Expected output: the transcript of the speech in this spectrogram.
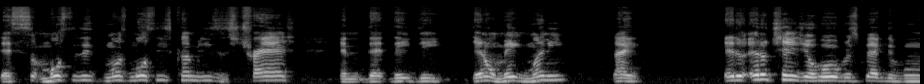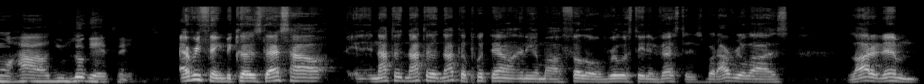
that some, most of the most most of these companies is trash and that they they they don't make money, like it'll it'll change your whole perspective on how you look at things. everything because that's how not to not to not to put down any of my fellow real estate investors but i realize a lot of them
